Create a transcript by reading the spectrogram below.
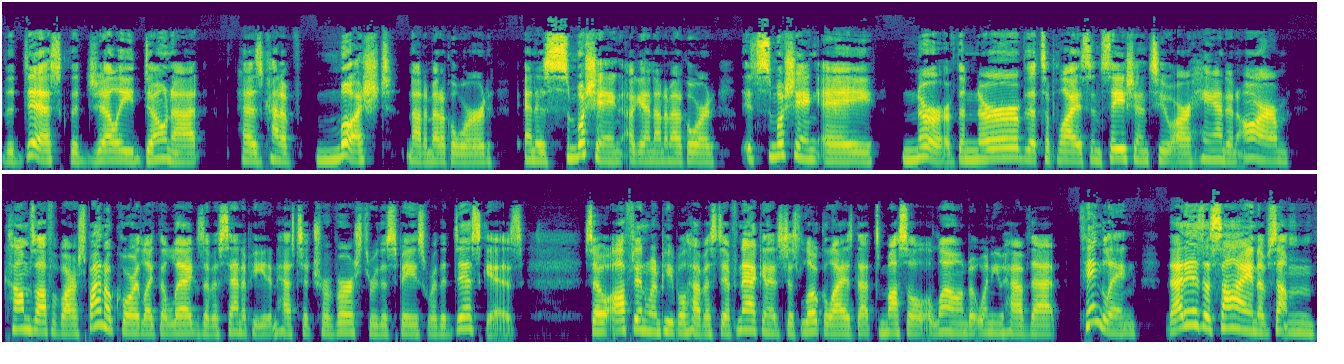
the disc, the jelly donut has kind of mushed, not a medical word, and is smushing, again, not a medical word, it's smushing a nerve. The nerve that supplies sensation to our hand and arm comes off of our spinal cord like the legs of a centipede and has to traverse through the space where the disc is. So often when people have a stiff neck and it's just localized, that's muscle alone. But when you have that tingling, that is a sign of something,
